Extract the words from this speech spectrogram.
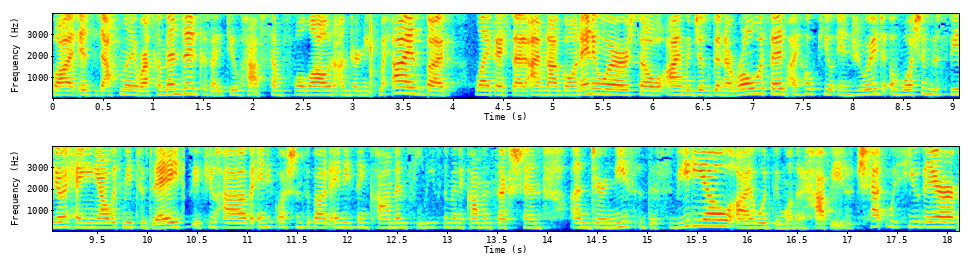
but it's definitely recommended because I do have some fallout underneath my eyes, but like I said, I'm not going anywhere, so I'm just gonna roll with it. I hope you enjoyed watching this video, hanging out with me today. If you have any questions about anything, comments, leave them in the comment section underneath this video. I would be more than happy to chat with you there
